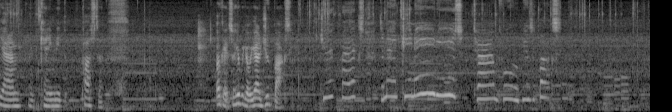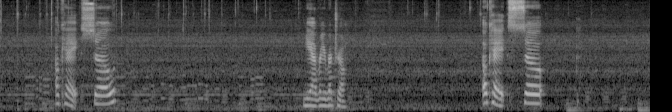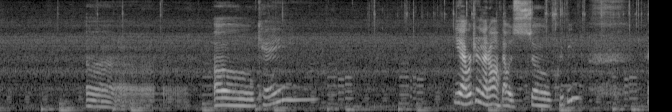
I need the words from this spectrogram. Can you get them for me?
Yeah, I'm, I can't even eat the pasta. Okay, so here we go. We got a jukebox. Jukebox, the 1980s. Time for music box. Okay, so. Yeah, very retro. Okay, so. Uh. Okay. Yeah, we're turning that off. That was so creepy.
